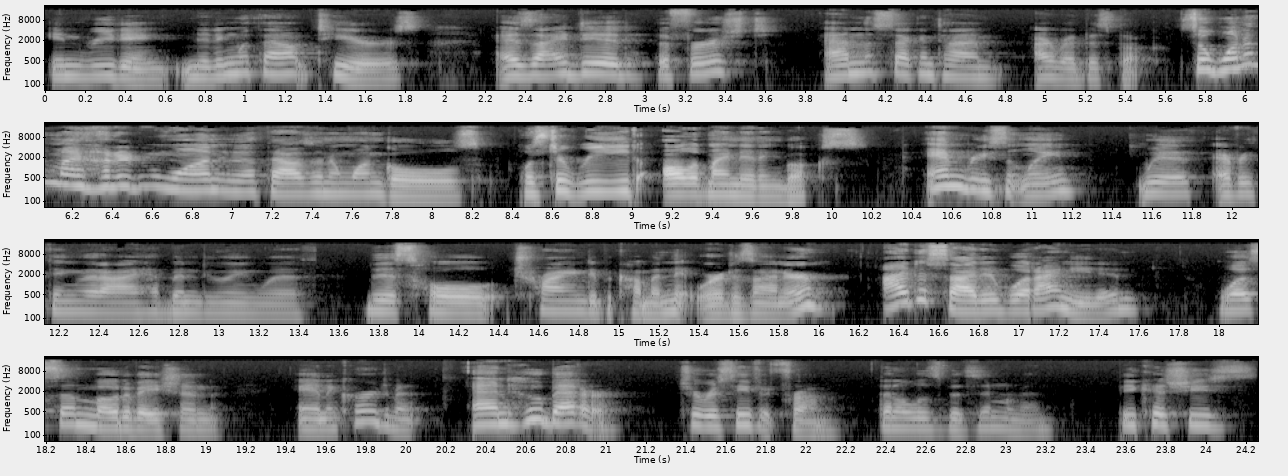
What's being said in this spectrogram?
in reading Knitting Without Tears as I did the first and the second time I read this book. So, one of my 101 and 1001 goals was to read all of my knitting books. And recently, with everything that I have been doing with this whole trying to become a knitwear designer, I decided what I needed was some motivation and encouragement. And who better to receive it from than Elizabeth Zimmermann? Because she's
